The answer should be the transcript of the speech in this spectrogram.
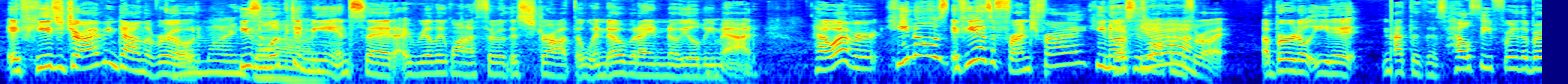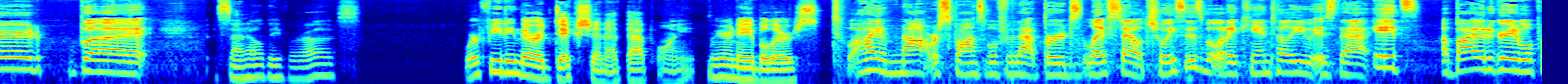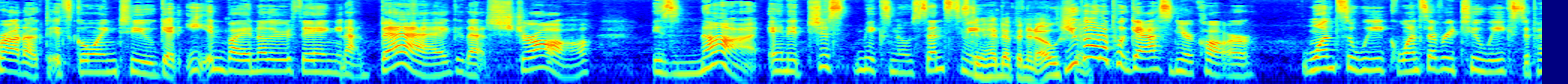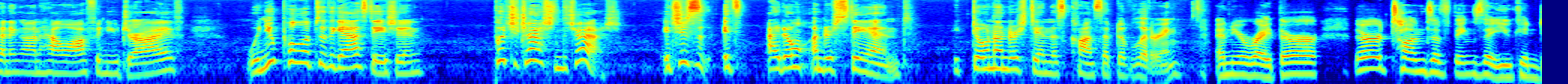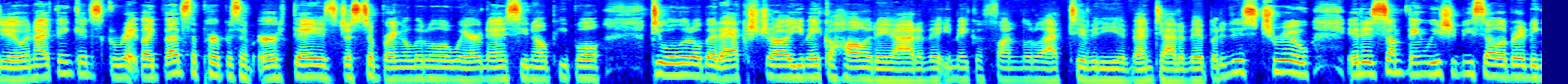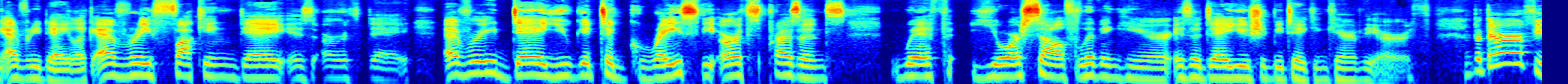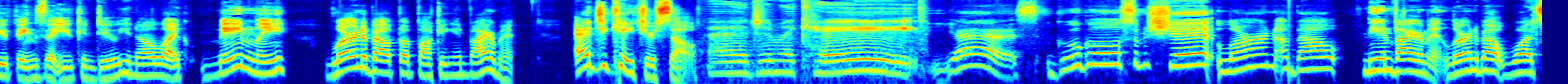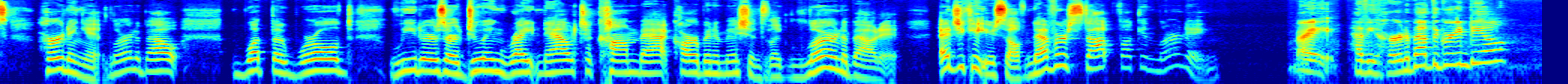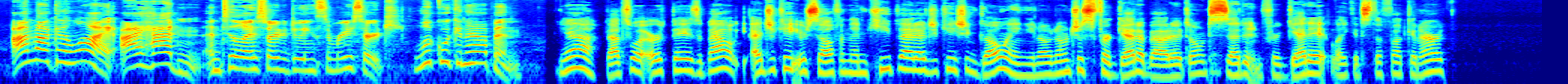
if he's driving down the road, oh he's God. looked at me and said, "I really want to throw this straw out the window, but I know you'll be mad." However, he knows if he has a French fry, he knows Fuck he's yeah. welcome to throw it. A bird will eat it. Not that that's healthy for the bird, but it's not healthy for us. We're feeding their addiction at that point. We're enablers. I am not responsible for that bird's lifestyle choices, but what I can tell you is that it's a biodegradable product. It's going to get eaten by another thing. That bag, that straw, is not. And it just makes no sense to me. It's going to end up in an ocean. You got to put gas in your car once a week, once every two weeks, depending on how often you drive. When you pull up to the gas station, put your trash in the trash. It's just, it's, I don't understand I don't understand this concept of littering. And you're right. There are there are tons of things that you can do and I think it's great. Like that's the purpose of Earth Day is just to bring a little awareness, you know, people do a little bit extra, you make a holiday out of it, you make a fun little activity event out of it, but it is true. It is something we should be celebrating every day. Like every fucking day is Earth Day. Every day you get to grace the earth's presence with yourself living here is a day you should be taking care of the earth. But there are a few things that you can do, you know, like mainly learn about the fucking environment. Educate yourself. Educate. Yes. Google some shit. Learn about the environment. Learn about what's hurting it. Learn about what the world leaders are doing right now to combat carbon emissions. Like, learn about it. Educate yourself. Never stop fucking learning. Right. Have you heard about the Green Deal? I'm not gonna lie, I hadn't until I started doing some research. Look what can happen. Yeah, that's what Earth Day is about. Educate yourself and then keep that education going. You know, don't just forget about it. Don't set it and forget it like it's the fucking Earth.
